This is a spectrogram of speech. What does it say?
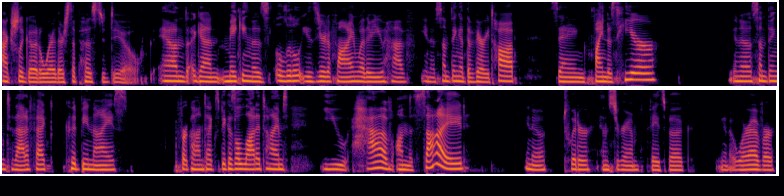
actually go to where they're supposed to do. And again, making those a little easier to find whether you have, you know, something at the very top saying find us here, you know, something to that effect could be nice for context because a lot of times you have on the side, you know, Twitter, Instagram, Facebook, you know, wherever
